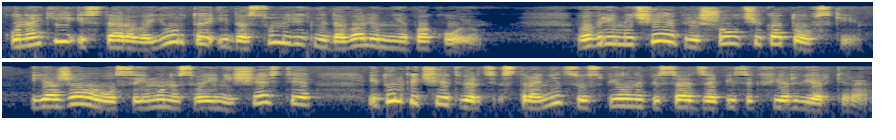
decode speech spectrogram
Кунаки из старого юрта и до сумерек не давали мне покою. Во время чая пришел Чекотовский. Я жаловался ему на свои несчастья, и только четверть страницы успел написать записок фейерверкера.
